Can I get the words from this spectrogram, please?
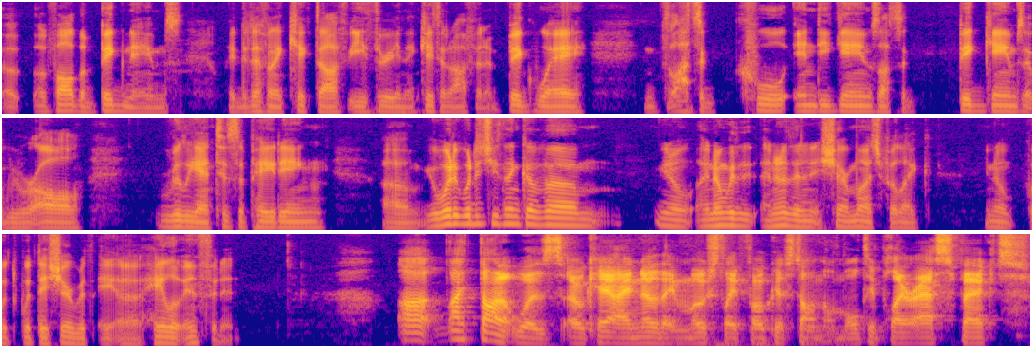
of, of all the big names like they definitely kicked off E3 and they kicked it off in a big way lots of cool indie games, lots of big games that we were all really anticipating. Um, what what did you think of? Um, you know, I know we, I know they didn't share much, but like you know what what they shared with uh, Halo Infinite. Uh, I thought it was okay. I know they mostly focused on the multiplayer aspect.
